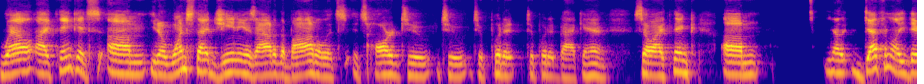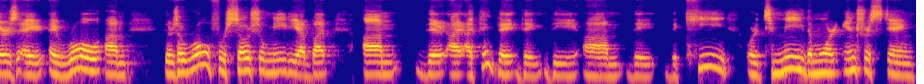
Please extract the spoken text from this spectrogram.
Well, I think it's um, you know once that genie is out of the bottle, it's it's hard to to to put it to put it back in. So I think um, you know definitely there's a a role um, there's a role for social media, but um, there I, I think the the the um, the the key or to me the more interesting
